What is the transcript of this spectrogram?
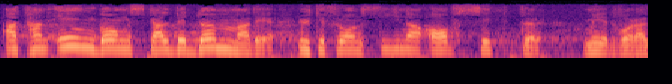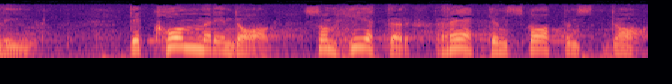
att han en gång skall bedöma det utifrån sina avsikter med våra liv. Det kommer en dag som heter räkenskapens dag.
